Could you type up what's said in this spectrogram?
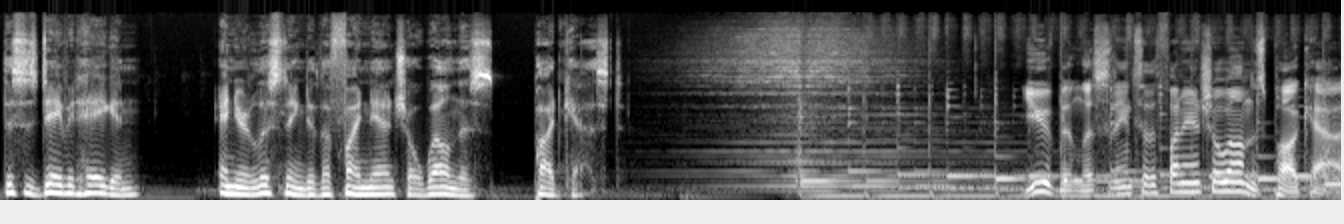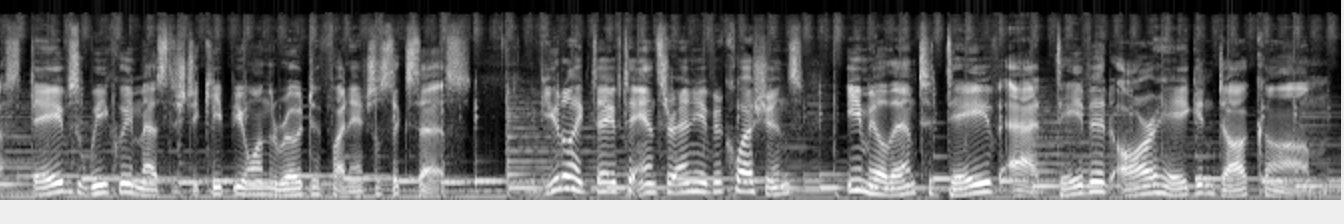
This is David Hagen, and you're listening to the Financial Wellness Podcast. You've been listening to the Financial Wellness Podcast, Dave's weekly message to keep you on the road to financial success. If you'd like Dave to answer any of your questions, email them to dave at davidrhagen.com.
